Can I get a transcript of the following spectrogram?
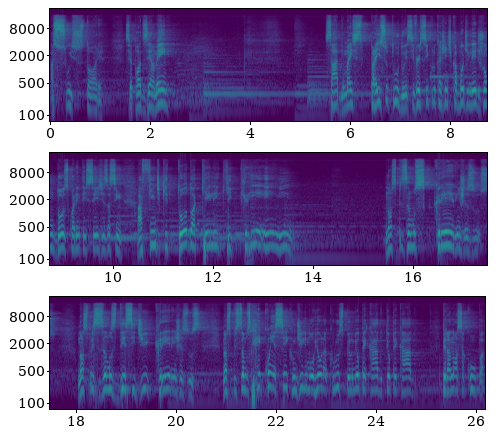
a sua história. Você pode dizer amém? Sabe, mas para isso tudo, esse versículo que a gente acabou de ler, João 12, 46, diz assim: a fim de que todo aquele que crê em mim, nós precisamos crer em Jesus, nós precisamos decidir crer em Jesus. Nós precisamos reconhecer que um dia Ele morreu na cruz pelo meu pecado, teu pecado, pela nossa culpa,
